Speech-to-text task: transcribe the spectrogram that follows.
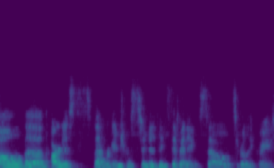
all the artists that were interested in exhibiting, so it's really great.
